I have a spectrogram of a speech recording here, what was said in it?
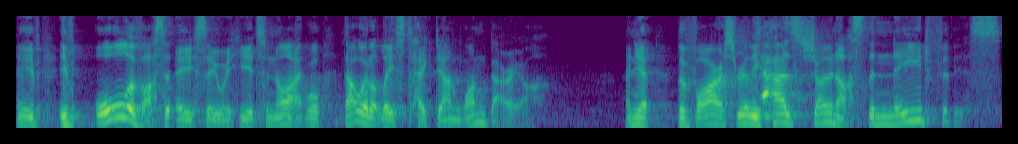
If, if all of us at EC were here tonight, well, that would at least take down one barrier. And yet, the virus really has shown us the need for this,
